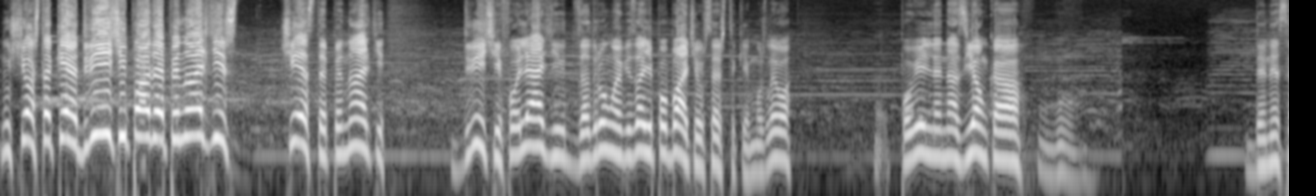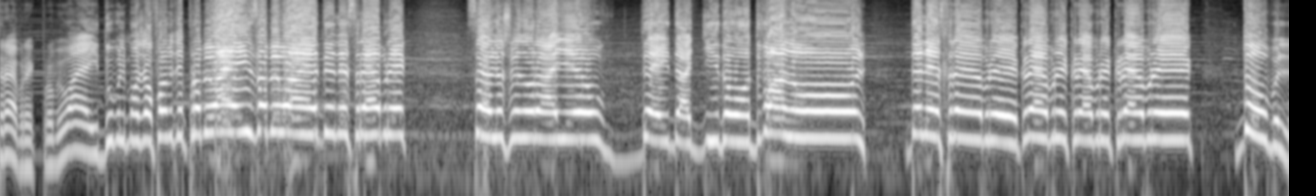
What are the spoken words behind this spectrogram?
Ну що ж таке? Двічі падає пенальті. Чисте пенальті. Двічі фолять і за другому епізоді побачив все ж таки. Можливо, повільнена зйомка. Денис Ребрик пробиває і дубль може оформити. Пробиває і забиває Денис Ребрик. Севлюш Винураєв. Дейда Дідово 2-0. Денис Ребрик. Ребрик, Ребрик, Ребрик. Дубль.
